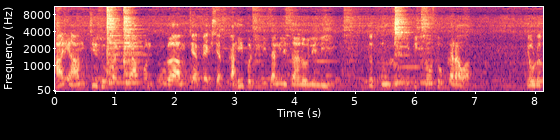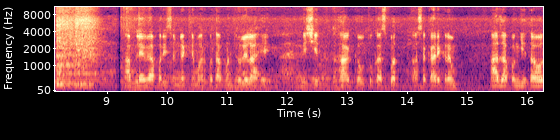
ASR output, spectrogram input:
आणि आमची सुरुवात जी आपण पुढं आमच्यापेक्षा काही पटीने चांगली चालवलेली आहे, तर तुमचं किती कौतुक करावा? एवढं तुम्ही आपल्या व्यापारी संघटनेमार्फत आपण ठेवलेला आहे. निश्चित हा कौतुकास्पद असा कार्यक्रम आज आपण घेत आहोत.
